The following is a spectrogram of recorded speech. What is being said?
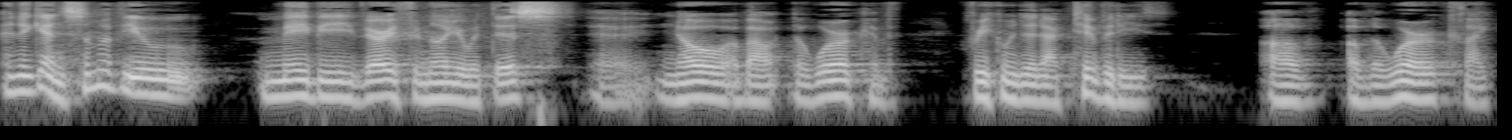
And again, some of you may be very familiar with this, uh, know about the work, have frequented activities of, of the work, like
